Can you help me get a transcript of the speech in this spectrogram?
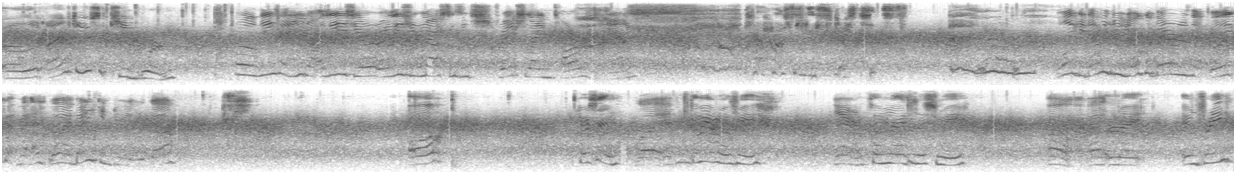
Uh, I have to use a keyboard. Well, at least you know, at least your at least your mouse isn't stretched like Tarzan. He stretches. Well, you can definitely do yoga better than well, I bet you can do yoga. Up. Harrison, What? come here with me. There. Come next to me. Oh, uh, Alright. In three,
